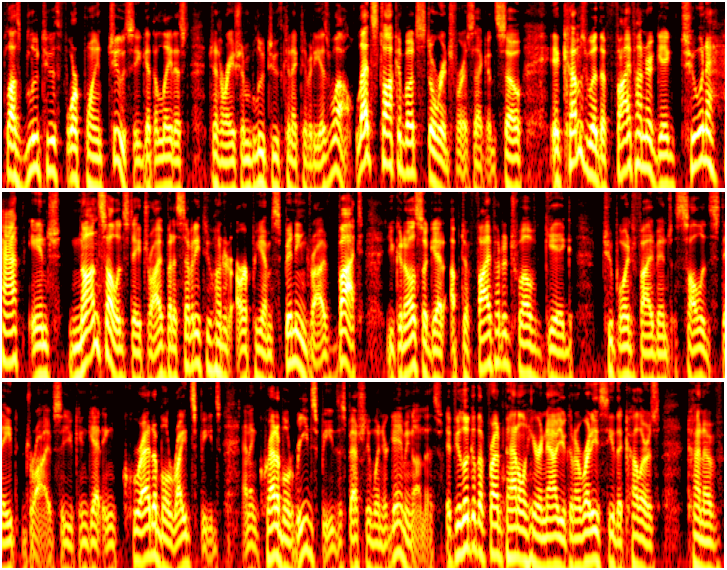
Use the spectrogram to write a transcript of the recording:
plus Bluetooth 4.2, so you get the latest generation Bluetooth connectivity as well. Let's talk about storage for a second. So, it comes with a 500 gig, 2.5 inch non solid state drive, but a 7200 RPM spinning drive. But you can also get up to 512 gig 2.5 inch solid state drive, so you can get incredible write speeds and incredible read speeds, especially when you're gaming on this. If you look at the front panel here now, you can already see the colors kind of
